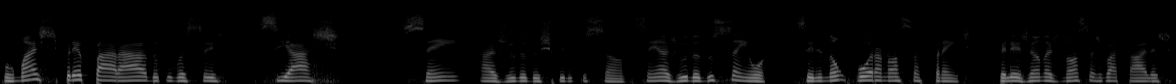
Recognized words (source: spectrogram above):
por mais preparado que você se ache, sem a ajuda do Espírito Santo, sem a ajuda do Senhor, se Ele não for à nossa frente, pelejando as nossas batalhas,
